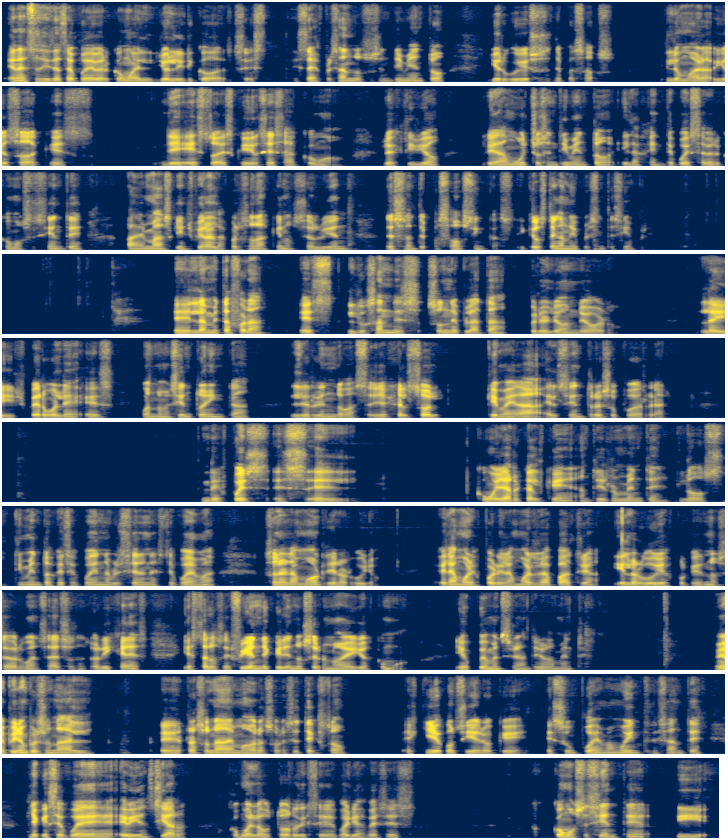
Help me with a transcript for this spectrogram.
En esta cita se puede ver como el yo lírico se está expresando su sentimiento y orgullo de sus antepasados. Y lo maravilloso que es de esto es que gracias a cómo lo escribió, le da mucho sentimiento y la gente puede saber cómo se siente, además que inspira a las personas que no se olviden de sus antepasados incas y que los tengan ahí presentes siempre. Eh, la metáfora es los Andes son de plata, pero el león de oro. La hipérbole es cuando me siento inca, le rindo vasallaje al sol que me da el centro de su poder real. Después es el como ya recalqué anteriormente, los sentimientos que se pueden apreciar en este poema son el amor y el orgullo. El amor es por el amor de la patria y el orgullo es porque no se avergüenza de sus orígenes y hasta los defiende queriendo ser uno de ellos, como ya pude mencionar anteriormente. Mi opinión personal eh, razonada y madura sobre ese texto es que yo considero que es un poema muy interesante, ya que se puede evidenciar, como el autor dice varias veces, cómo se siente y,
